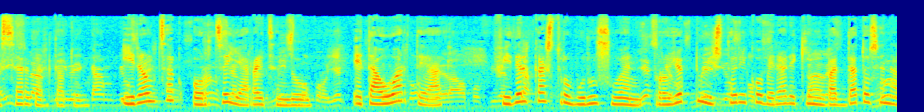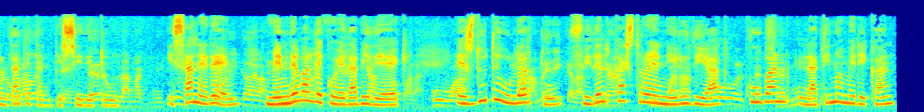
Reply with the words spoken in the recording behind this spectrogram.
ezer gertatu. Iraultzak hortze jarraitzen du. Eta uarteak Fidel Castro buru zuen proiektu historiko berarekin bat datozen aldaketak bizi ditu. Izan ere, mendebaldeko edabideek ez dute ulertu Fidel Castroen irudiak Kuban, Latinoamerikan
